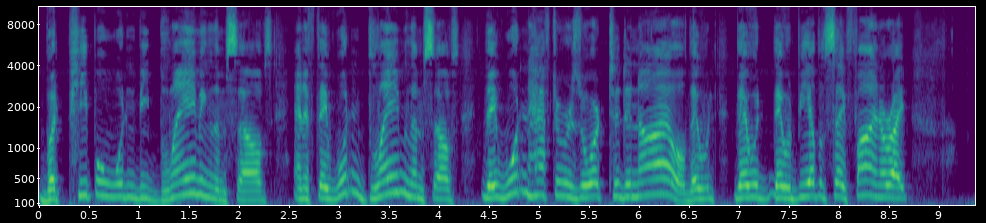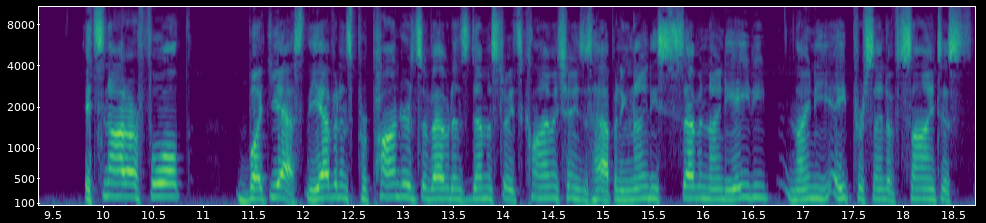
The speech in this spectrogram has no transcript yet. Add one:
but people wouldn't be blaming themselves. And if they wouldn't blame themselves they wouldn't have to resort to denial. They would they would they would be able to say fine all right it's not our fault. But yes the evidence preponderance of evidence demonstrates climate change is happening. 97 98 98% of scientists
